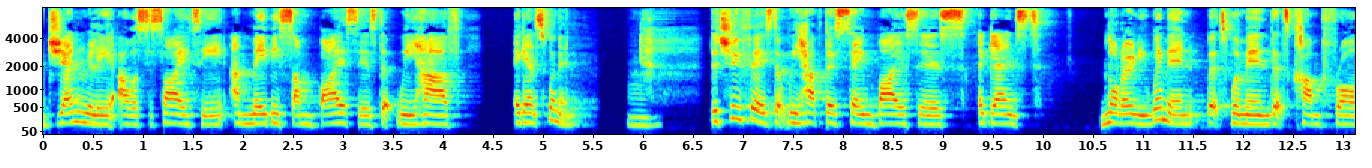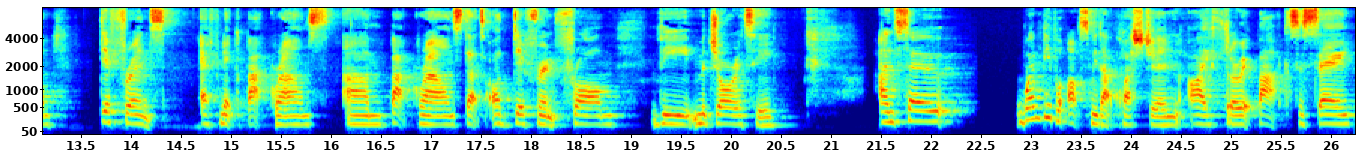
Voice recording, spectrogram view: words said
generally our society and maybe some biases that we have against women. Mm. The truth is that we have those same biases against not only women, but women that come from different ethnic backgrounds, um, backgrounds that are different from the majority. And so when people ask me that question, I throw it back to say,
